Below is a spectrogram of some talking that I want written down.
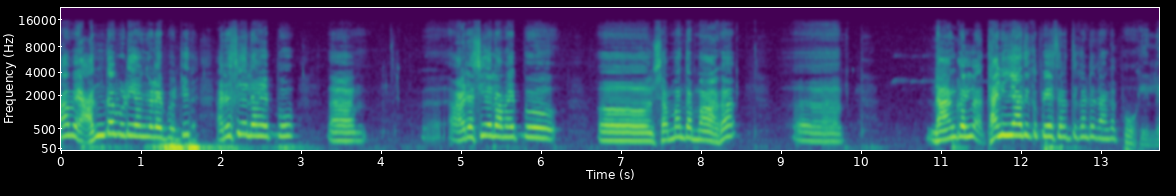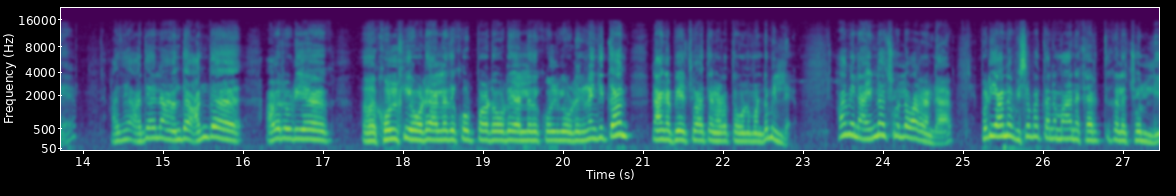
ஆகவே அந்த விடயங்களை பற்றி அரசியலமைப்பு அரசியலமைப்பு சம்பந்தமாக நாங்கள் தனியாக அதுக்கு பேசுகிறதுக்குன்ட்டு நாங்கள் போகல அது அதெல்லாம் அந்த அந்த அவருடைய கொள்கையோடு அல்லது கோட்பாடோடு அல்லது கொள்கையோடு இணங்கித்தான் நாங்கள் பேச்சுவார்த்தை நடத்தணும் மட்டும் இல்லை. ஆகவே நான் என்ன சொல்ல வரேன்டா இப்படியான விஷமத்தனமான கருத்துக்களை சொல்லி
